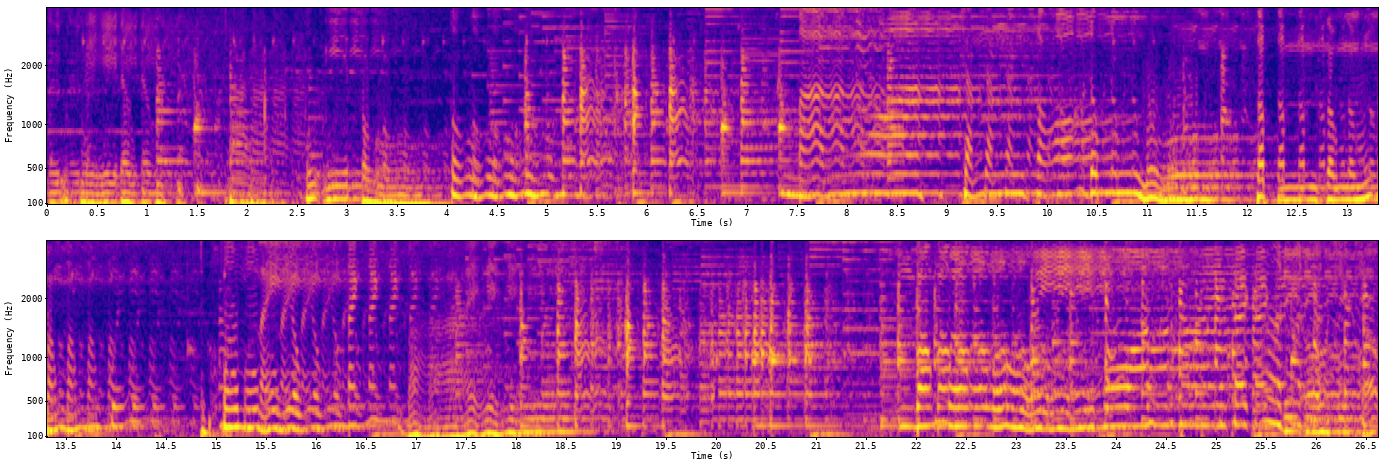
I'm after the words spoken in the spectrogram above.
nữ về đồng xa hội tổ tổ màn hoa chăn gió đông đông nổ sập rồng bóng bóng bóng quê hôm nay ông đánh đánh bài bóng bóng ngồi quan hai cách điệu chim sập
